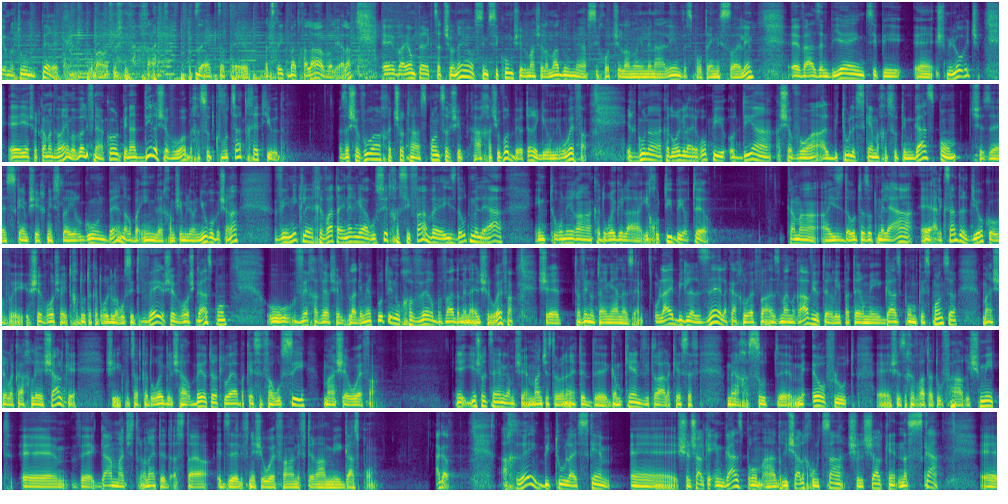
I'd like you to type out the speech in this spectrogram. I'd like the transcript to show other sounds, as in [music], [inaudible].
יום נתון פרק 431, [laughs] זה היה קצת מצחיק בהתחלה אבל יאללה, והיום פרק קצת שונה, עושים סיכום של מה שלמדנו מהשיחות שלנו עם מנהלים וספורטאים ישראלים, ואז NBA עם ציפי שמילוביץ', יש עוד כמה דברים אבל לפני הכל פינת דיל השבוע בחסות קבוצת ח' י'. אז השבוע חדשות ה sponsorship החשובות ביותר הגיעו מאופ"א. ארגון הכדורגל האירופי הודיע השבוע על ביטול הסכם החסות עם גזפרום, שזה הסכם שהכניס לארגון בין 40 ל-50 מיליון יורו בשנה, והעניק לחברת האנרגיה הרוסית חשיפה והזדהות מלאה עם טורניר הכדורגל האיכותי ביותר. כמה ההזדהות הזאת מלאה, אלכסנדר דיוקוב, יושב ראש ההתאחדות הכדורגל הרוסית ויושב ראש גספרום, הוא וחבר של ולדימיר פוטין, הוא חבר בוועד המנהל של וופא, שתבינו את העניין הזה. אולי בגלל זה לקח לוופא זמן רב יותר להיפטר מגזפרום כספונסר, מאשר לקח לשלקה, שהיא קבוצת כדורגל שהרבה יותר תלויה בכסף הרוסי מאשר וופא. יש לציין גם שמנצ'סטר יונייטד גם כן ויתרה על הכסף מהחסות מאירופלוט, שזה חברת התעופה הרשמית, וגם מנצ'סטר יונייטד עשתה את זה לפני שוופא נפטרה מגזפרום. אגב, אחרי ביטול ההסכם של שלקה עם גזפרום, הדרישה לחולצה של שלקה נסקה.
